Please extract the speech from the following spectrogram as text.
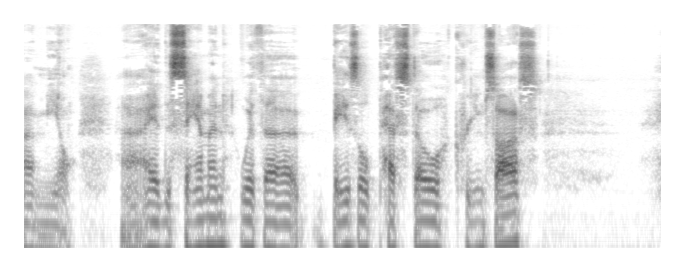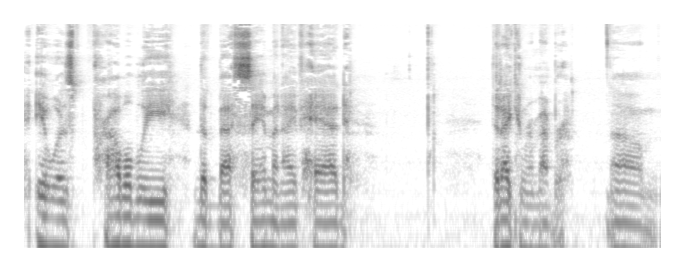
uh, meal. Uh, I had the salmon with a basil pesto cream sauce it was probably the best salmon I've had that I can remember. Um,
